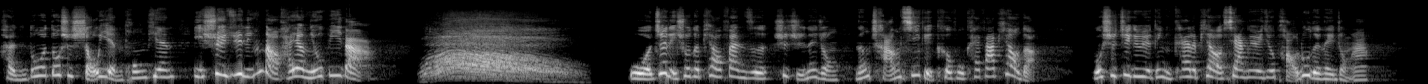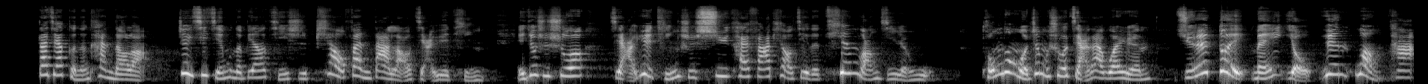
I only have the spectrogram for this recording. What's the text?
很多都是手眼通天，比税局领导还要牛逼的。哇！我这里说的票贩子是指那种能长期给客户开发票的，不是这个月给你开了票，下个月就跑路的那种啊。大家可能看到了，这期节目的标题是“票贩大佬贾跃亭”，也就是说，贾跃亭是虚开发票界的天王级人物。彤彤，我这么说，贾大官人绝对没有冤枉他。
